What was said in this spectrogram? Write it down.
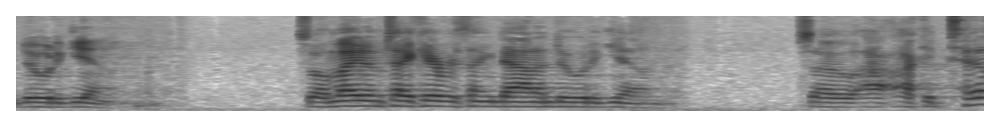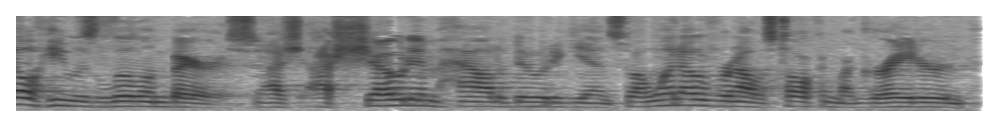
and do it again. So I made him take everything down and do it again. So I, I could tell he was a little embarrassed. And I, I, showed him how to do it again. So I went over and I was talking to my grader and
